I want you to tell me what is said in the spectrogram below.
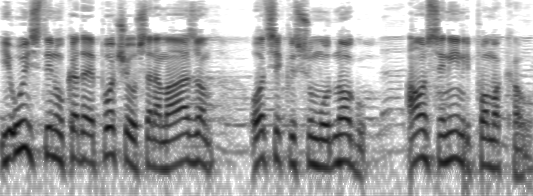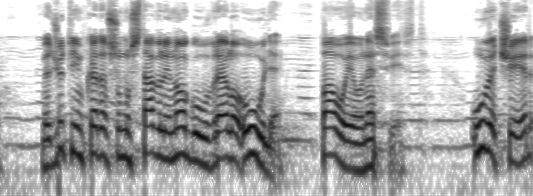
I u istinu kada je počeo sa namazom, ocijekli su mu nogu, a on se nije ni pomakao. Međutim, kada su mu stavili nogu u vrelo ulje, pao je u nesvijest. Uvečer,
